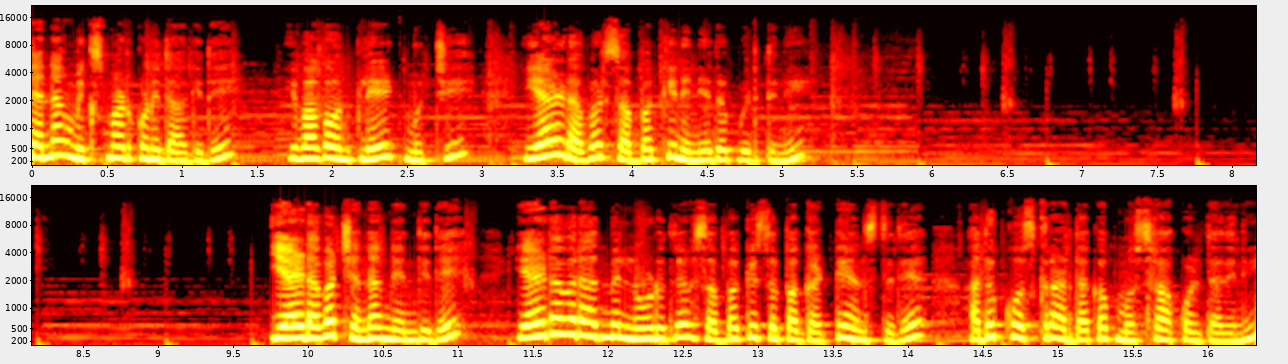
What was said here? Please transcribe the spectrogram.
ಚೆನ್ನಾಗಿ ಮಿಕ್ಸ್ ಮಾಡ್ಕೊಂಡಿದ್ದಾಗಿದೆ. ಇವಾಗ ಒಂದು ಪ್ಲೇಟ್ ಮುಚ್ಚಿ ಎರಡು ಅವರ್ ಸಬ್ಬಕ್ಕಿ ನೆನೆಯೋದಕ್ಕೆ ಬಿಡ್ತೀನಿ. ಎರಡು ಅವರ್ ಚೆನ್ನಾಗಿ ನೆಂದಿದೆ. ಎರಡು ಅವರ್ ಆದಮೇಲೆ ನೋಡಿದ್ರೆ ಸಬ್ಬಕ್ಕಿ ಸ್ವಲ್ಪ ಗಟ್ಟಿ ಅನಿಸ್ತಿದೆ. ಅದಕ್ಕೋಸ್ಕರ ಅರ್ಧ ಕಪ್ ಮೊಸರು ಹಾಕೊಳ್ತಾ ಇದ್ದೀನಿ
